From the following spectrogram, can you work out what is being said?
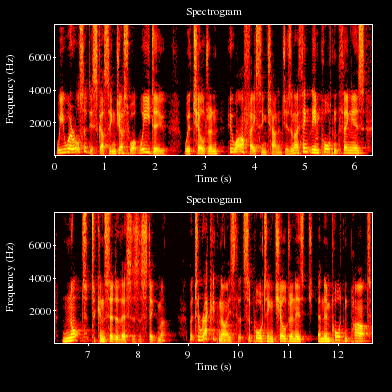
we were also discussing just what we do with children who are facing challenges. And I think the important thing is not to consider this as a stigma, but to recognize that supporting children is an important part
